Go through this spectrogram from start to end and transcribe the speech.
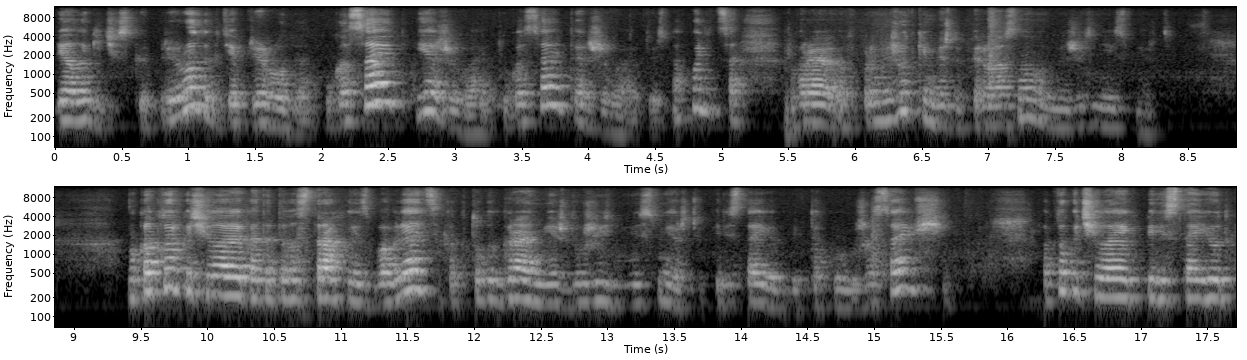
биологической природы, где природа угасает и оживает, угасает и оживает, то есть находится в промежутке между первоосновами жизни и смерти. Но как только человек от этого страха избавляется, как только грань между жизнью и смертью перестает быть такой ужасающей, как только человек перестает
